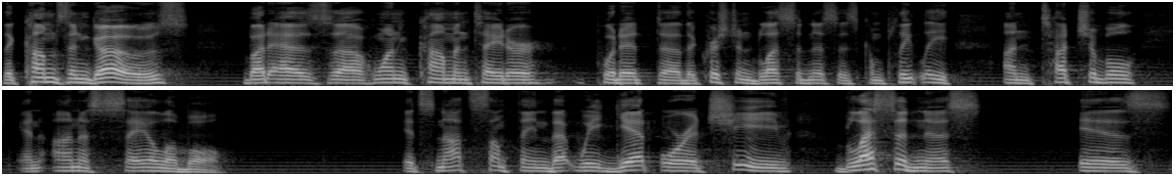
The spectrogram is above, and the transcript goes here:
that comes and goes, but as uh, one commentator put it, uh, the Christian blessedness is completely untouchable and unassailable. It's not something that we get or achieve. Blessedness is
